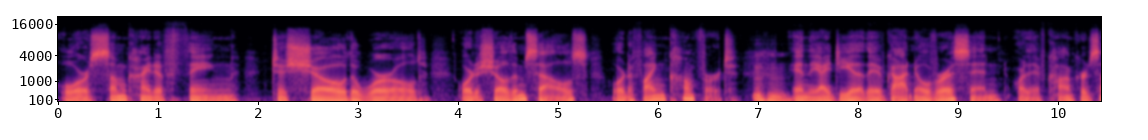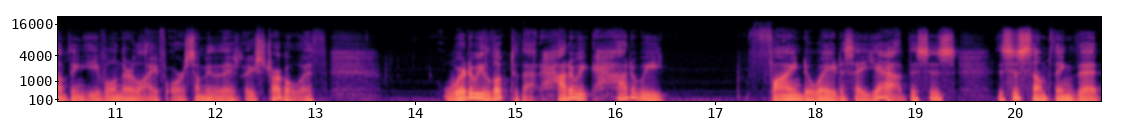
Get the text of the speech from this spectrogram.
or some kind of thing to show the world or to show themselves or to find comfort mm-hmm. in the idea that they've gotten over a sin or they've conquered something evil in their life or something that they, they struggle with where do we look to that? How do we how do we find a way to say yeah this is this is something that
